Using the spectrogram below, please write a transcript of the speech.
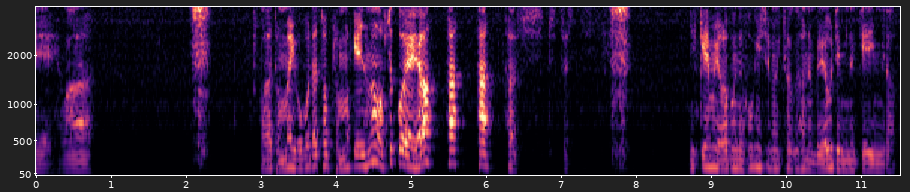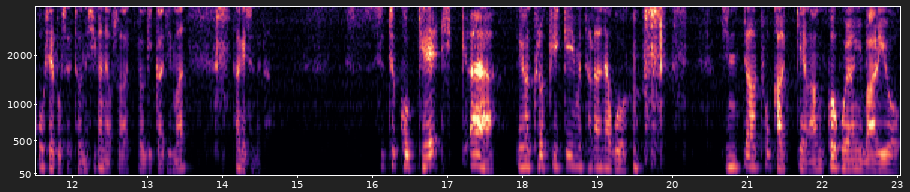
예, 와. 아, 정말 이거보다 더 변막 게임은 없을 거예요. 하, 하, 하, 씨, 진짜. 이 게임은 여러분의 호기심을 저격하는 매우 재밌는 게임입니다. 꼭 해보세요. 저는 시간이 없어 여기까지만 하겠습니다. 스트코케 아 내가 그렇게 게임을 잘하냐고 진짜 톡같게 앙커 고양이 마리오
